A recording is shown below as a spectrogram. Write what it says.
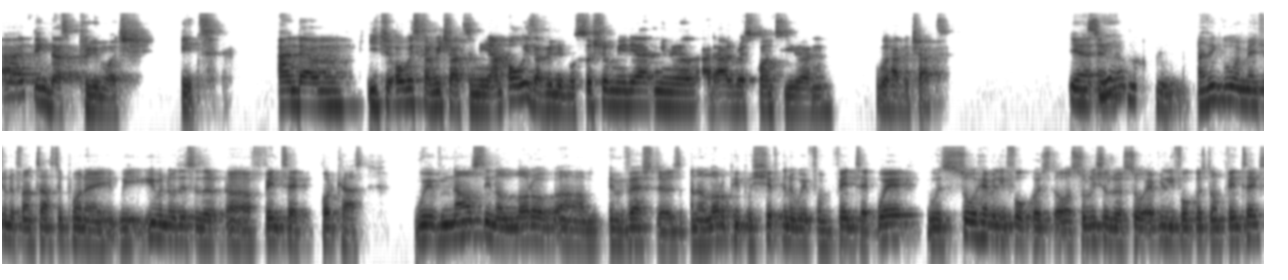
I think that's pretty much it. And um, you always can reach out to me. I'm always available. Social media, email, I'll, I'll respond to you, and we'll have a chat. Yeah, I think Uwem mentioned a fantastic point. We, even though this is a, a fintech podcast, we've now seen a lot of um, investors and a lot of people shifting away from fintech, where it was so heavily focused, or solutions were so heavily focused on fintechs.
